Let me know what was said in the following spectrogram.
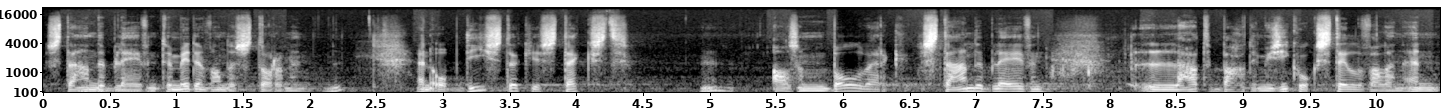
staande blijven te midden van de stormen. En op die stukjes tekst, als een bolwerk staande blijven, laat Bach de muziek ook stilvallen en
